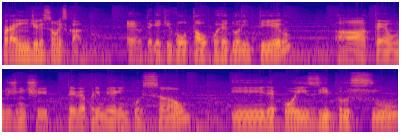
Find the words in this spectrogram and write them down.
para ir em direção à escada. É, eu teria que voltar o corredor inteiro até onde a gente teve a primeira incursão e depois ir pro sul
